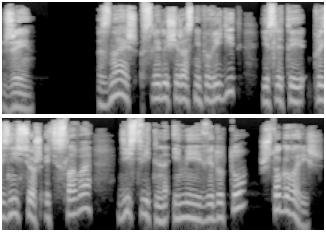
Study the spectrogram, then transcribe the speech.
Джейн, знаешь, в следующий раз не повредит, если ты произнесешь эти слова, действительно имея в виду то, что говоришь.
